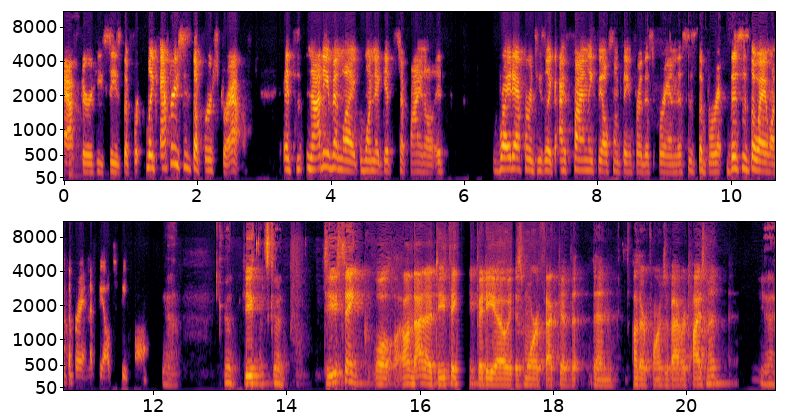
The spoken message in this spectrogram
after yeah. he sees the fir- like after he sees the first draft. It's not even like when it gets to final. It's right afterwards he's like i finally feel something for this brand this is the brand this is the way i want the brand to feel to people yeah good do you, that's good do you think well on that note do you think video is more effective than other forms of advertisement yeah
